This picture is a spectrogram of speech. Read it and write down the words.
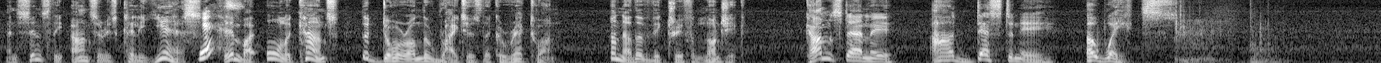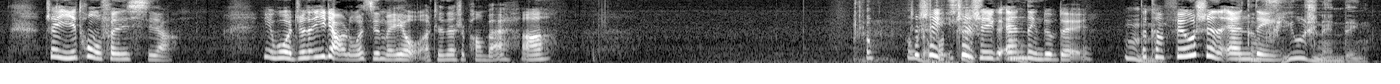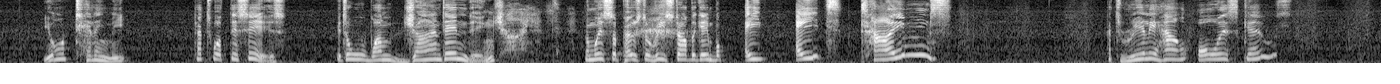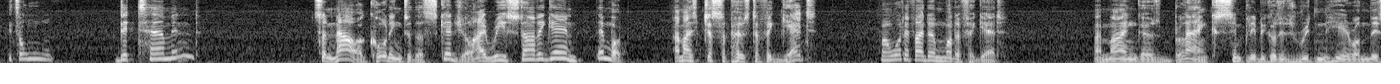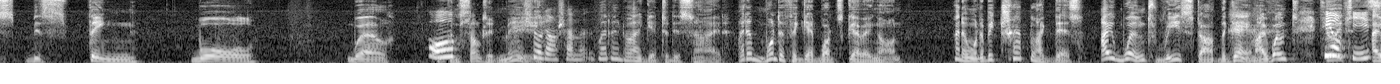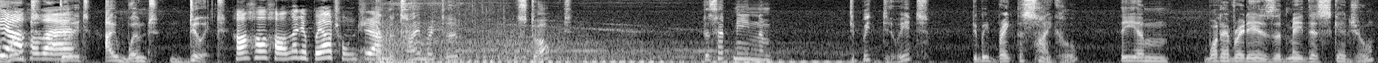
And since the answer is clearly yes, Yes. then by all accounts, the door on the right is the correct one. Another victory for logic. Come, Stanley, our destiny awaits. 这一通分析啊，一我觉得一点逻辑没有啊，真的是旁白啊。 Oh, 这 hold 是 on, what's 这 this? 是一个 Oh. ending 对不对？The confusion The ending。 confusion ending. You're telling me that's what this is? It's all one giant ending? Giant。And we're supposed to restart the game what, eight eight times? That's really how all this goes? It's all determined? So now, according to the schedule, I restart again. Then what? Am I just supposed to forget? Well, what if I don't want to forget? My mind goes blank simply because it's written here on this this thing wall. Well, you Oh, consulted me. 还是有两扇门。 Why don't I get to decide? I don't want to forget what's going on. I don't want to be trapped like this. I won't restart the game. I won't 挺 do 有 it. 脾 I 气啊， won't 旁白。 do it. I won't do it. 好好好，那就不要重置啊 And。the timer uh, stopped. Does that mean um, did we do it? Did we break the cycle? The um, whatever it is that made this schedule?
